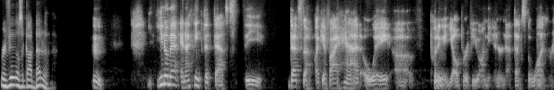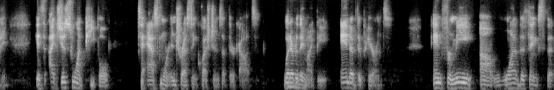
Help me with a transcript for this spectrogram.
reveals a God better than that. Y- you know matt and i think that that's the that's the like if i had a way of putting a yelp review on the internet. That's the one right? It's i just want people to ask more interesting questions of their gods whatever they might be and of their parents. And for me uh, one of the things that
